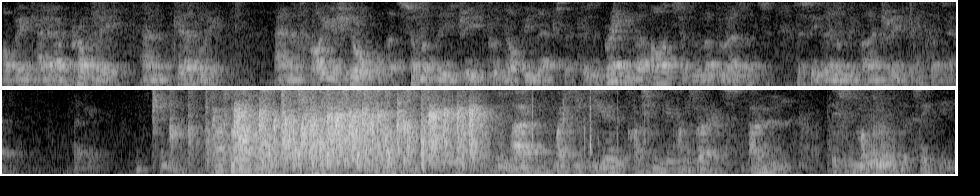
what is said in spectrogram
are being carried out properly and carefully? And are you sure that some of these trees could not be left there? Because they're breaking the hearts of the local residents to see their lovely fine trees being cut down. Thank you. Councillor Whitehead. Uh, thank you for your question, Councillor Rice. Um, this is a matter of public safety.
